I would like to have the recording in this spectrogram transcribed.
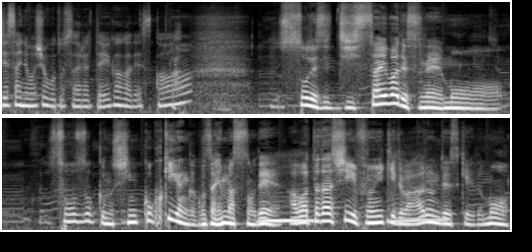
実際にお仕事されていかがですか？そうです。実際はですねもう相続の申告期限がございますので、うん。慌ただしい雰囲気ではあるんですけれども、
